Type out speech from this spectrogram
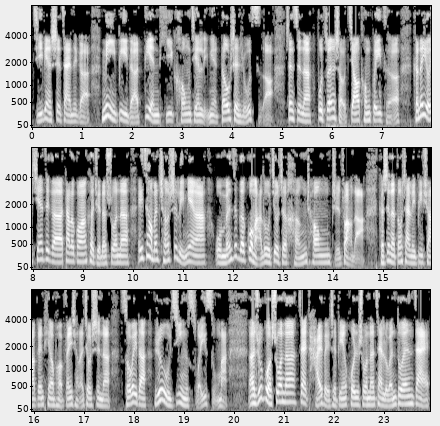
即便是在那个密闭的电梯空间里面都是如此啊，甚至呢不遵守交通规则。可能有些这个大陆观光客觉得说呢，哎，在我们城市里面啊，我们这个过马路就是横冲直撞的啊。可是呢，东山林必须要跟听众朋友分享的就是呢，所谓的入境随俗嘛。呃，如果说呢，在台北这边，或者说呢，在伦敦，在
